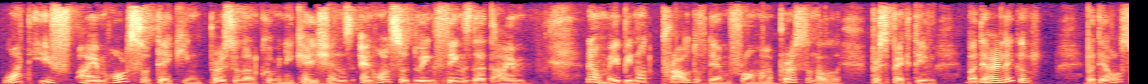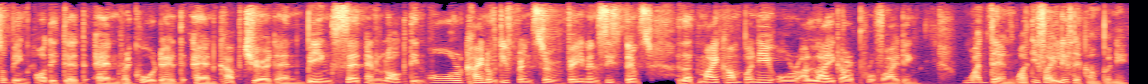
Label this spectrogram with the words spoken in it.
What if i am also taking personal communications and also doing things that i'm you know maybe not proud of them from a personal perspective but they are illegal but they're also being audited and recorded and captured and being set and logged in all kind of different surveillance systems that my company or alike are providing. What then? What if I leave the company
